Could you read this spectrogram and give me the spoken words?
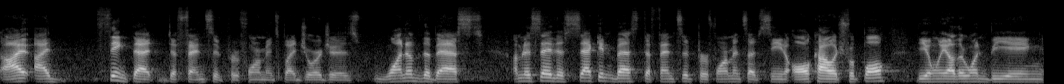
I, I think that defensive performance by Georgia is one of the best. I'm going to say the second best defensive performance I've seen all college football. The only other one being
